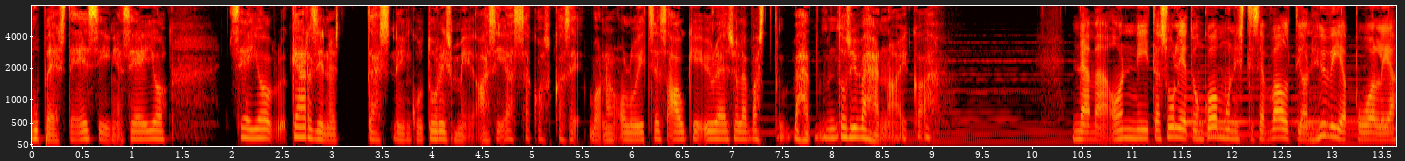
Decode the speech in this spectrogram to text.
upeasti esiin. Ja se ei ole, se ei ole kärsinyt tässä niin kuin turismiasiassa, koska se on ollut itse asiassa auki yleisölle vasta vähän, tosi vähän aikaa. Nämä on niitä suljetun kommunistisen valtion hyviä puolia.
